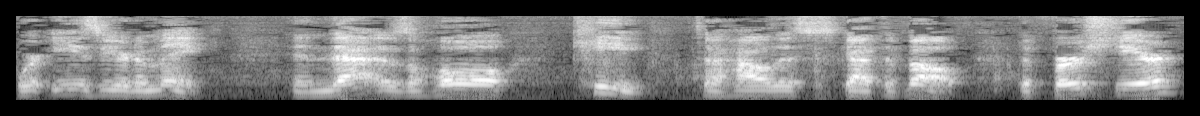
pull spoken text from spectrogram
were easier to make. And that is the whole key to how this got developed. The first year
